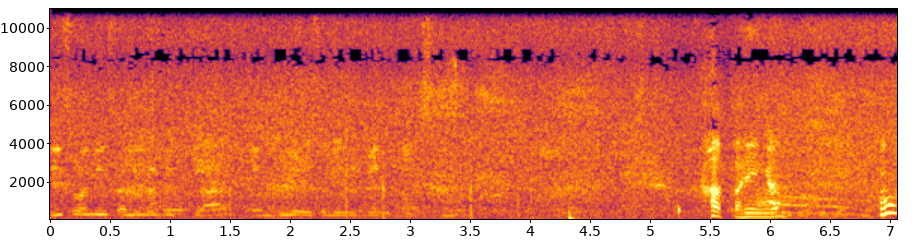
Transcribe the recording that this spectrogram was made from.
this one is a little bit flat and here is a little bit nakakahinga. Uh.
